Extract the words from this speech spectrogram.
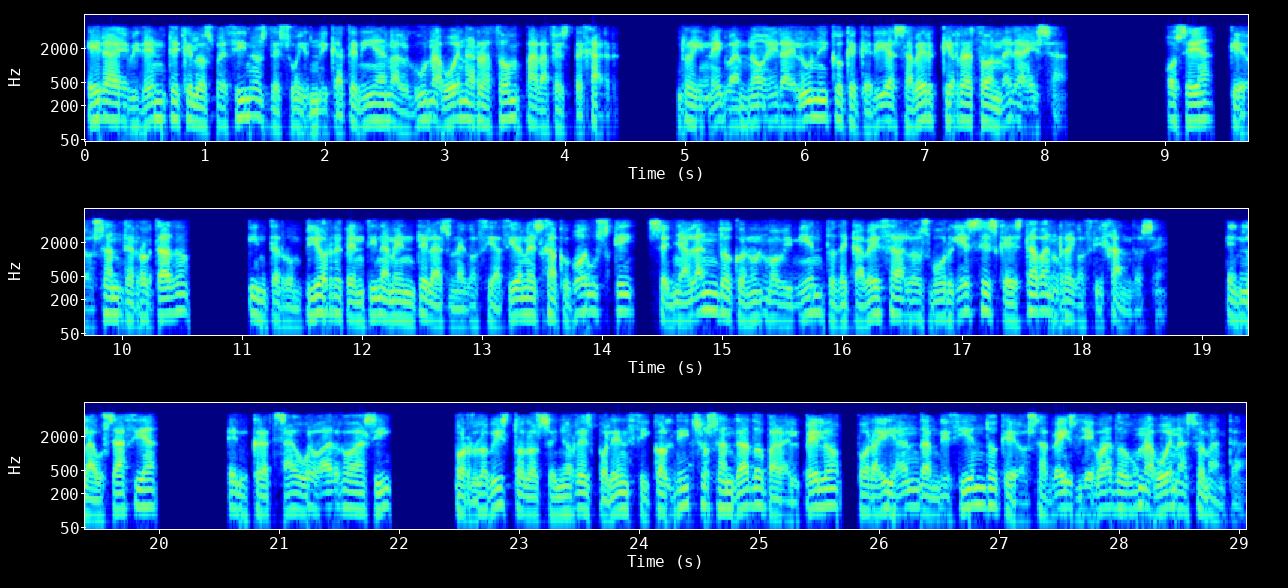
Era evidente que los vecinos de Suidnica tenían alguna buena razón para festejar. Reinevan no era el único que quería saber qué razón era esa. O sea, ¿que os han derrotado? Interrumpió repentinamente las negociaciones Jakubowski, señalando con un movimiento de cabeza a los burgueses que estaban regocijándose. ¿En la? ¿En Kratzau o algo así? Por lo visto los señores Polenz y Kolditz os han dado para el pelo, por ahí andan diciendo que os habéis llevado una buena somanta.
